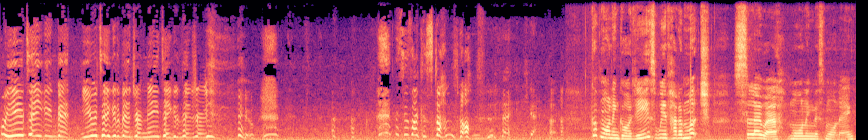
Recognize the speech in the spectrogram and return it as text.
were you taking bit? You were taking a picture of me, taking a picture of you. this is like a standoff. Good morning, gorgies. We've had a much slower morning this morning.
